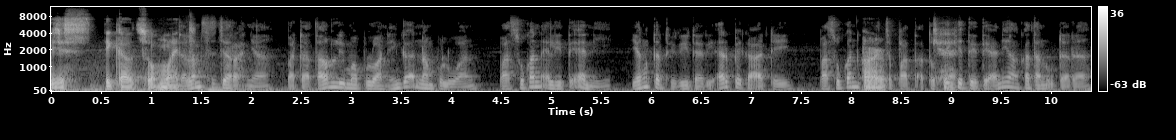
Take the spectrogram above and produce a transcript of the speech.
They just stick out so much. Dalam sejarahnya, pada tahun 50-an hingga 60-an, pasukan elit TNI yang terdiri dari RPKAD, pasukan gerak cepat atau PGT TNI Angkatan Udara,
